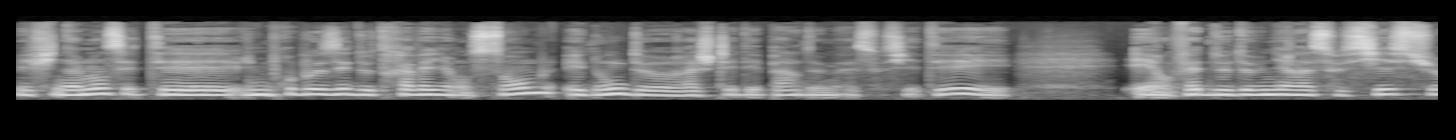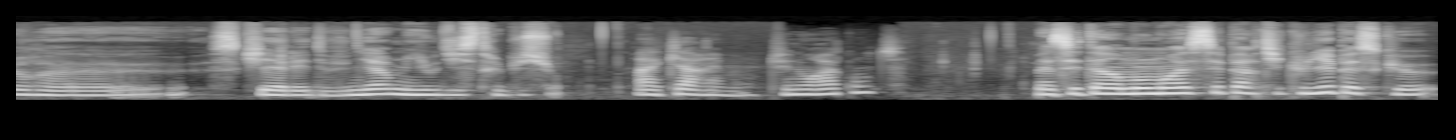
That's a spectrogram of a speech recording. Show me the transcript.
mais finalement, c'était, il me proposait de travailler ensemble et donc de racheter des parts de ma société. Et, et en fait de devenir associé sur euh, ce qui allait devenir Miu Distribution. Ah carrément, tu nous racontes? Bah, C'était un moment assez particulier parce que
